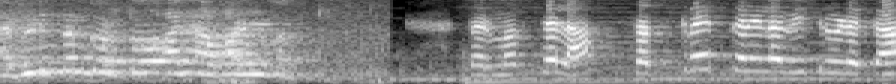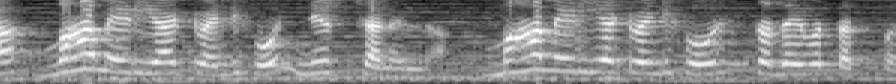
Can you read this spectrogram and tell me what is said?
अभिनंदन करतो आणि आभारही मानतो. तर मग चला सबस्क्राईब करायला विसरू नका. महामेडिया ट्वेंटी फोर न्यूज चॅनलला. महामेडिया ट्वेंटी फोर सदैव तत्पर.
